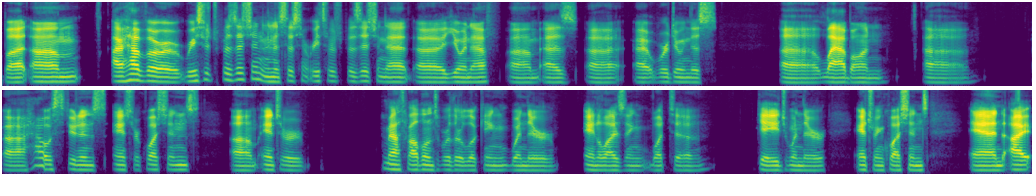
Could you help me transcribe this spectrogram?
but um, I have a research position, an assistant research position at uh, UNF, um, as uh, we're doing this uh, lab on uh, uh, how students answer questions, um, answer math problems where they're looking when they're analyzing what to gauge when they're answering questions. And I,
